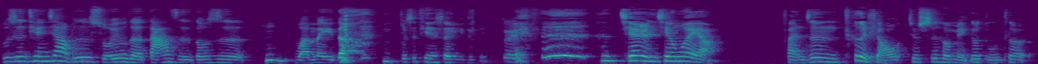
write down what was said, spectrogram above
不是天下不是所有的搭子都是 完美的，不是天生一对。对，千人千味啊，反正特调就适合每个独特、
